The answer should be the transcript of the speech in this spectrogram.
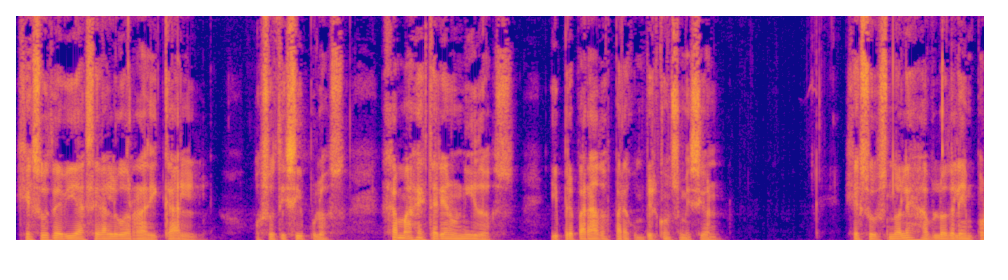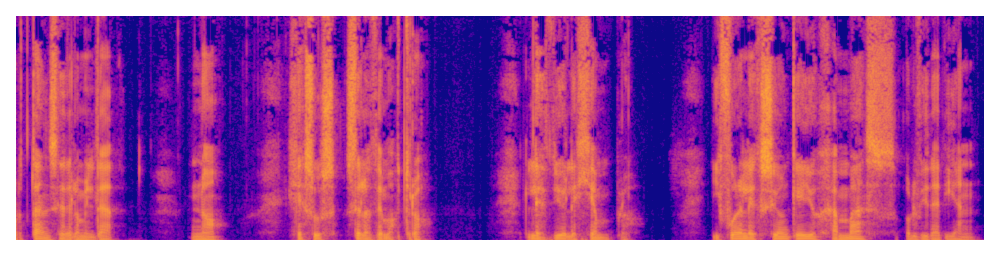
Jesús debía hacer algo radical, o sus discípulos jamás estarían unidos y preparados para cumplir con su misión. Jesús no les habló de la importancia de la humildad. No, Jesús se los demostró, les dio el ejemplo, y fue una lección que ellos jamás olvidarían.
